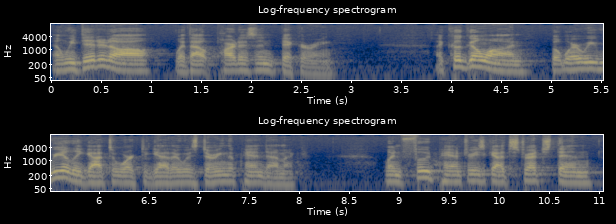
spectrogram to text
And we did it all without partisan bickering. I could go on, but where we really got to work together was during the pandemic. When food pantries got stretched thin,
